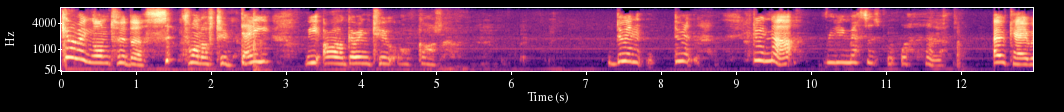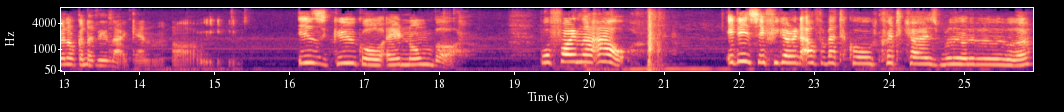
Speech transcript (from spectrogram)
Going on to the sixth one of today, we are going to oh god, doing doing doing that really messes. Okay, we're not gonna do that again, are we? Is Google a number? We'll find that out. It is if you go in alphabetical, criticos, blah, blah, blah, blah.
